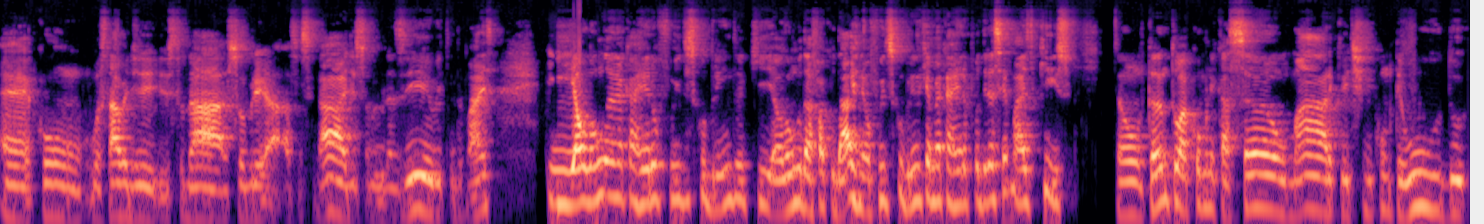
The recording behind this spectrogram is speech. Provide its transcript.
é, com gostava de estudar sobre a sociedade, sobre o Brasil e tudo mais. E ao longo da minha carreira eu fui descobrindo que, ao longo da faculdade, né, eu fui descobrindo que a minha carreira poderia ser mais do que isso. Então, tanto a comunicação, marketing, conteúdo,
